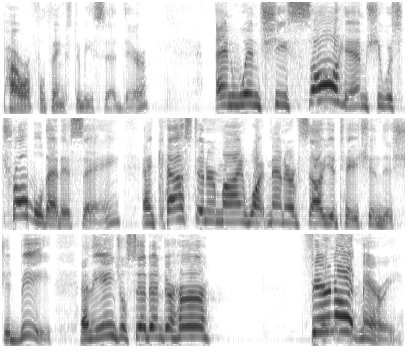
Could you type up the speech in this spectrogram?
powerful things to be said there. And when she saw him, she was troubled at his saying, and cast in her mind what manner of salutation this should be. And the angel said unto her, Fear not, Mary,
